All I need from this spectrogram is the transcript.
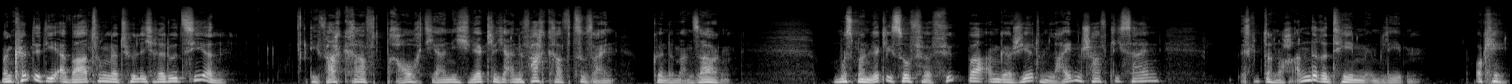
Man könnte die Erwartung natürlich reduzieren. Die Fachkraft braucht ja nicht wirklich eine Fachkraft zu sein, könnte man sagen. Muss man wirklich so verfügbar, engagiert und leidenschaftlich sein? Es gibt doch noch andere Themen im Leben. Okay,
